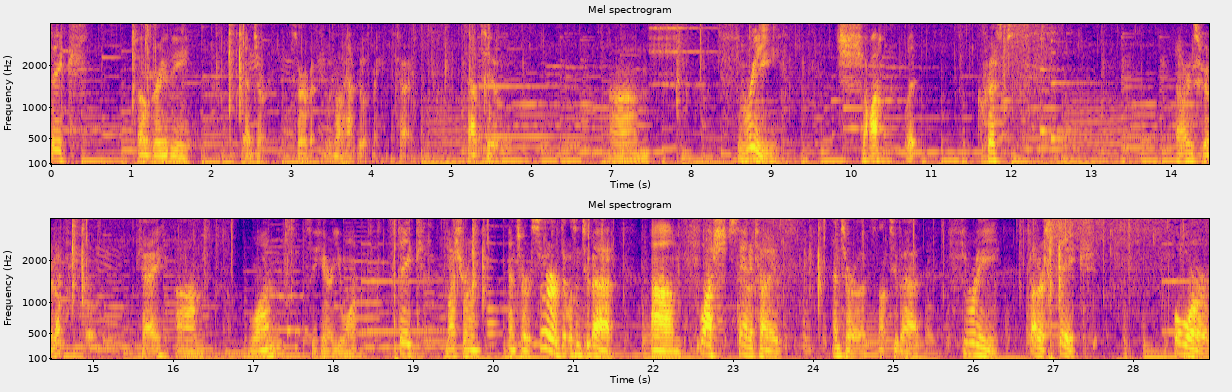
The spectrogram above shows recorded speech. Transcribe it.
Steak, oh gravy, enter. Serve it. He was not happy with me. Okay. Tab two. Um, three, chocolate crisps. I already screwed up. Okay. Um, one, let's see here. You want steak, mushroom, enter. Served. It wasn't too bad. Um, flush, sanitize, enter. That's not too bad. Three, butter steak, four.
